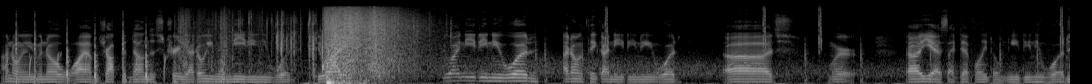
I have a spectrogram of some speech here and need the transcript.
I don't even know why I'm chopping down this tree. I don't even need any wood. Do I? Do I need any wood? I don't think I need any wood. Uh, where? Uh, yes, I definitely don't need any wood.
